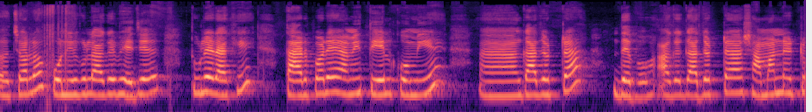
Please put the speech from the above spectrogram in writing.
তো চলো পনিরগুলো আগে ভেজে তুলে রাখি। তারপরে আমি তেল কমিয়ে গাজরটা দেব। আগে গাজরটা সামান্য একটু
